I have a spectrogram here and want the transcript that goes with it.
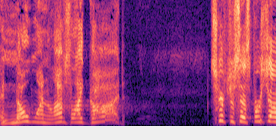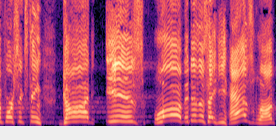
And no one loves like God. Scripture says, 1 John 4 16, God is love. It doesn't say he has love.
